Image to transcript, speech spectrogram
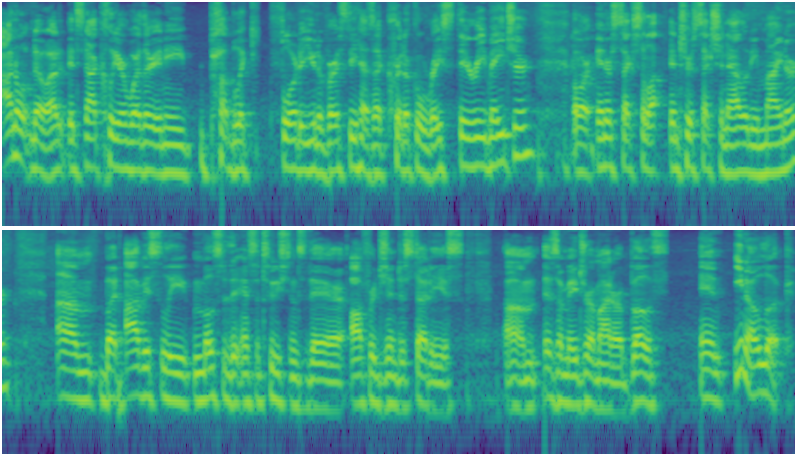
I don't know. It's not clear whether any public Florida university has a critical race theory major or intersectional intersectionality minor. Um, but obviously, most of the institutions there offer gender studies um, as a major or minor or both. And, you know, look,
